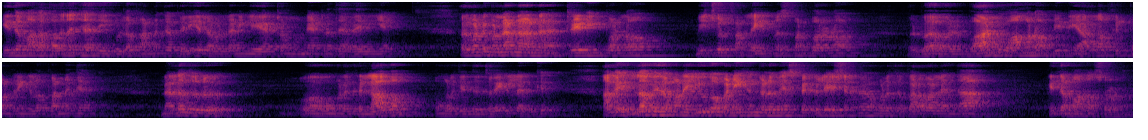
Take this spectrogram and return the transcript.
இந்த மாதம் பதினஞ்சாம் தேதிக்குள்ளே பண்ணுங்கள் பெரிய லெவலில் நீங்கள் ஏற்றம் முன்னேற்றத்தை அடைவீங்க. அது மட்டும் இல்லை நான் ட்ரேடிங் பண்ணணும் மியூச்சுவல் ஃபண்டில் இன்வெஸ்ட்மெண்ட் பண்ணணும் ஒரு பாண்டு வாங்கணும் அப்படின்னு யாரெல்லாம் ஃபீல் பண்ணுறீங்களோ பண்ணுங்கள் நல்லதொரு உங்களுக்கு லாபம் உங்களுக்கு இந்த துறைகளில் இருக்குது ஆக எல்லா விதமான யூக வணிகங்களுமே ஸ்பெக்குலேஷனுமே உங்களுக்கு பரவாயில்லன்னு தான் இந்த மாதம் சொல்லணும்.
